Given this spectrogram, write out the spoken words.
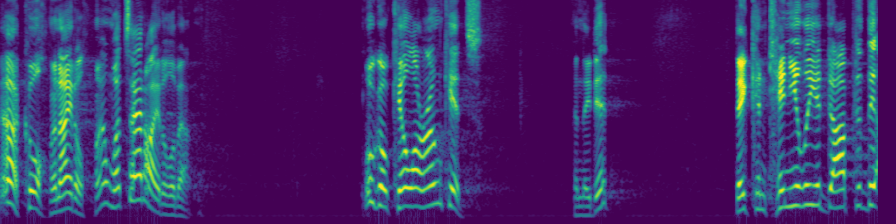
Ah, cool, an idol. Well, what's that idol about? We'll go kill our own kids. And they did. They continually adopted the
